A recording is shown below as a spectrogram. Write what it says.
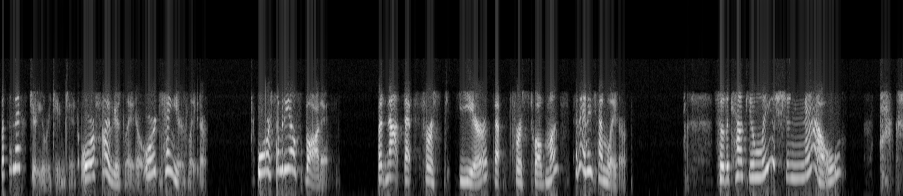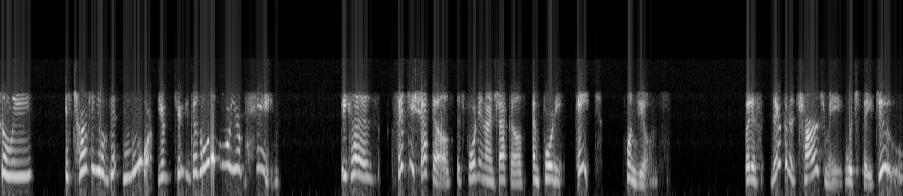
But the next year you redeemed it, or five years later, or 10 years later, or somebody else bought it, but not that first year, that first 12 months, and any time later. So the calculation now actually is charging you a bit more. You're, you're, there's a little more you're paying because 50 shekels is 49 shekels and 48 pundions. But if they're going to charge me, which they do,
